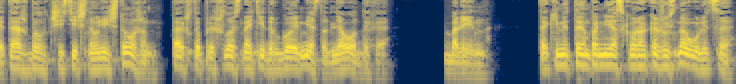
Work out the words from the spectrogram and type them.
Этаж был частично уничтожен, так что пришлось найти другое место для отдыха. Блин, такими темпами я скоро окажусь на улице.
